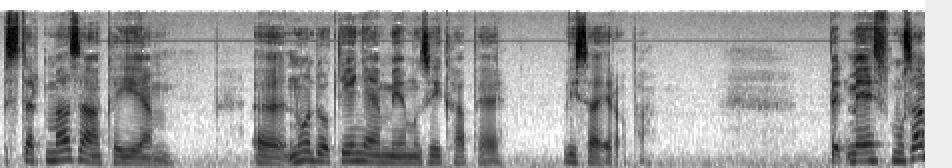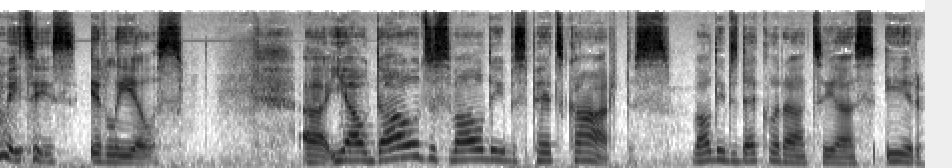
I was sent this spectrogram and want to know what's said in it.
starp mazākajiem uh, nodokļu ieņēmumiem uz IKP visā Eiropā bet mēs, mūsu ambīcijas ir lielas. Uh, jau daudzas valdības pēc kārtas, valdības deklarācijās ir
